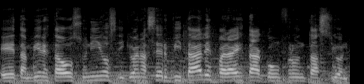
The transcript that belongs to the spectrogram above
eh, también Estados Unidos y que van a ser vitales para esta confrontación.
